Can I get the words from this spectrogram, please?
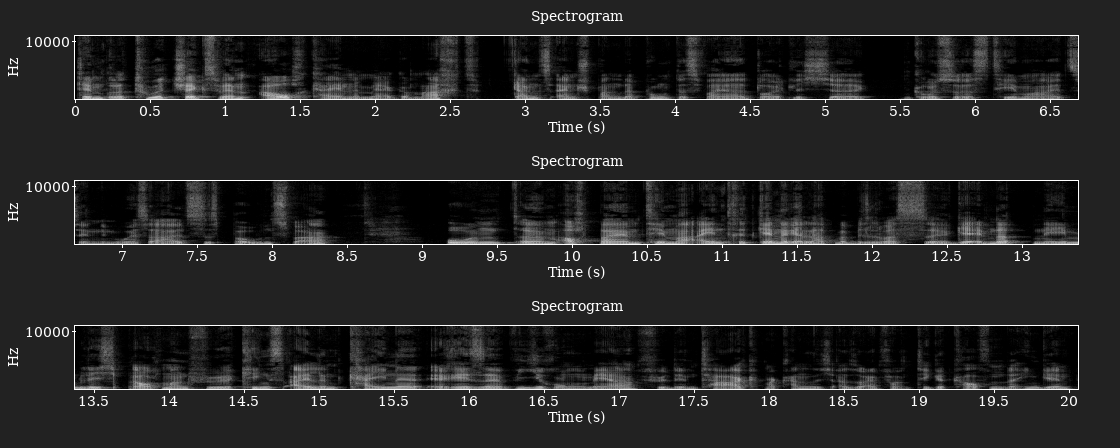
Temperaturchecks werden auch keine mehr gemacht. Ganz ein spannender Punkt. Das war ja deutlich äh, größeres Thema als in den USA, als es bei uns war. Und ähm, auch beim Thema Eintritt generell hat man ein bisschen was äh, geändert. Nämlich braucht man für Kings Island keine Reservierung mehr für den Tag. Man kann sich also einfach ein Ticket kaufen und dahin gehen,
